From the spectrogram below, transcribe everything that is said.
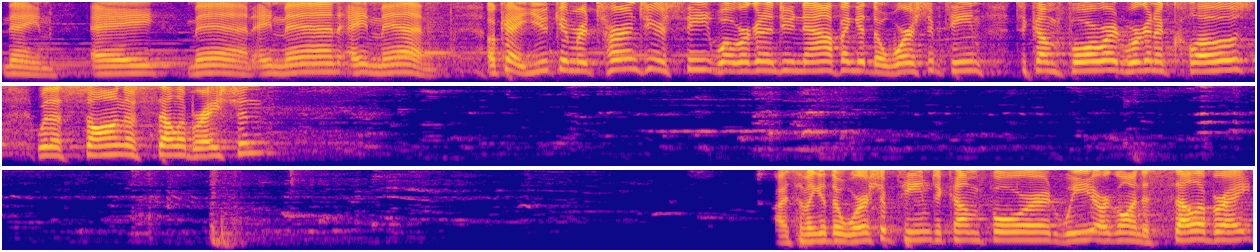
name. Amen. Amen. Amen. Okay, you can return to your seat. What we're going to do now, if I can get the worship team to come forward, we're going to close with a song of celebration. All right, so gonna get the worship team to come forward. We are going to celebrate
